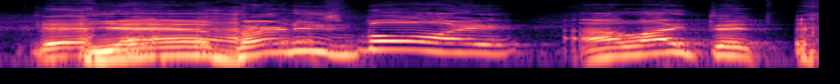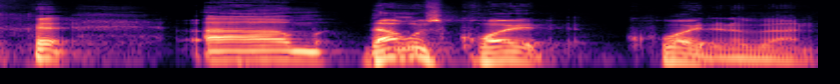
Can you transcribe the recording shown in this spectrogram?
yeah, Bernie's boy. I liked it. um, That was quite quite an event.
